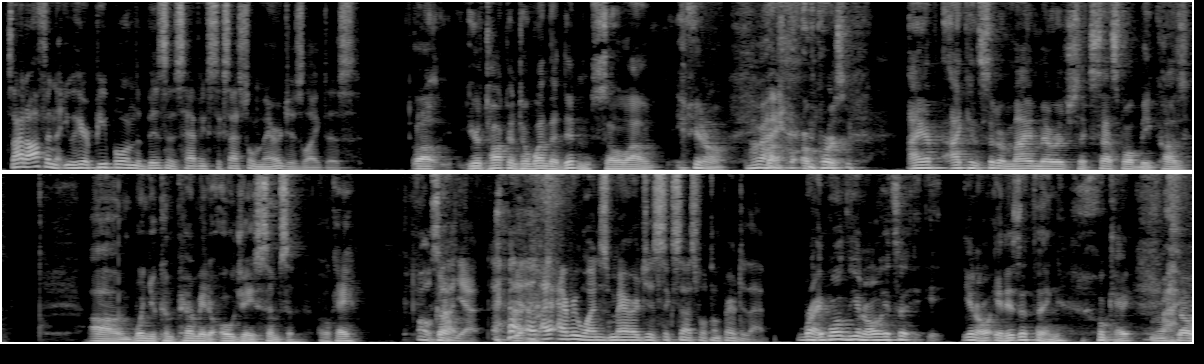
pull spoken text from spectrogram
It's not often that you hear people in the business having successful marriages like this. Well, you're talking to one that didn't, so uh, you know. Right. Of course, I have. I consider my marriage successful because um, when you compare me to O.J. Simpson, okay. Oh, So- God, yeah. Everyone's marriage is successful compared to that. Right. Well, you know, it's a, you know, it is a thing. Okay. So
